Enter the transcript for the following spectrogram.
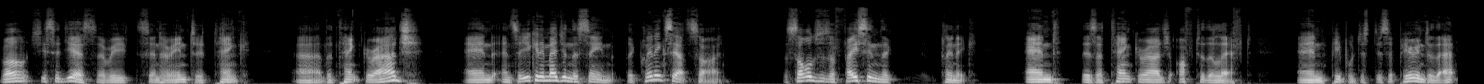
Well, she said yes. So we sent her into tank, uh, the tank garage. And, and so you can imagine the scene. The clinic's outside. The soldiers are facing the clinic. And there's a tank garage off to the left. And people just disappear into that.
